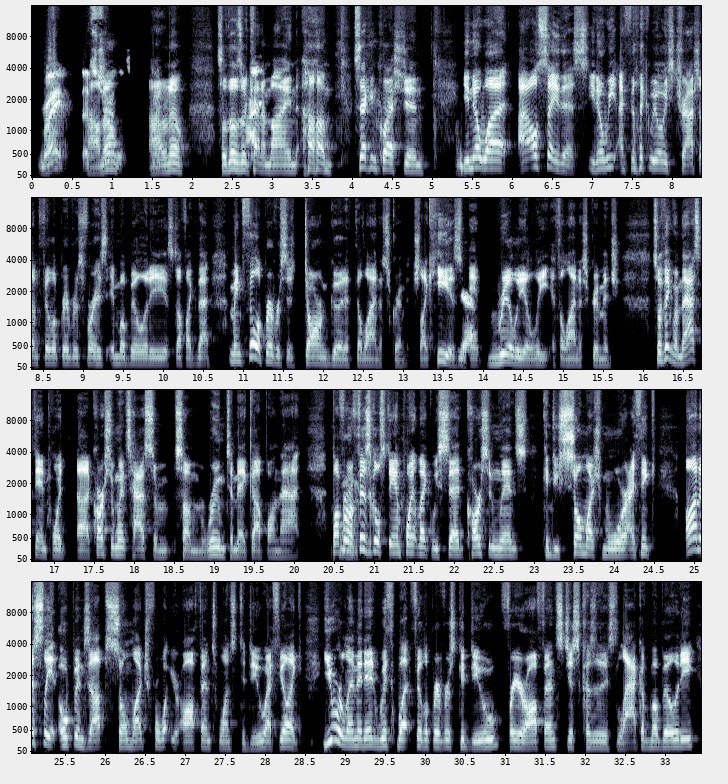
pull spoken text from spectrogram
Right. That's I true. don't know. I don't know. So those are kind of mine. Um, second question. You know what? I'll say this. You know, we I feel like we always trash on Philip Rivers for his immobility and stuff like that. I mean, Philip Rivers is darn good at the line of scrimmage. Like he is Yeah. really elite at the line of scrimmage. So I think from that standpoint, uh, Carson Wentz has some some room to make up on that. But from a physical standpoint, like we said, Carson Wentz can do so much more. I think honestly, it opens up so much for what your offense wants to do. I feel like you were limited with what Philip Rivers could do for your offense just because of this lack of mobility.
